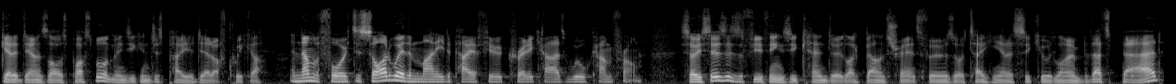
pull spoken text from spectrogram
get it down as low as possible, it means you can just pay your debt off quicker. And number four is decide where the money to pay a few credit cards will come from. So he says there's a few things you can do, like balance transfers or taking out a secured loan, but that's bad.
